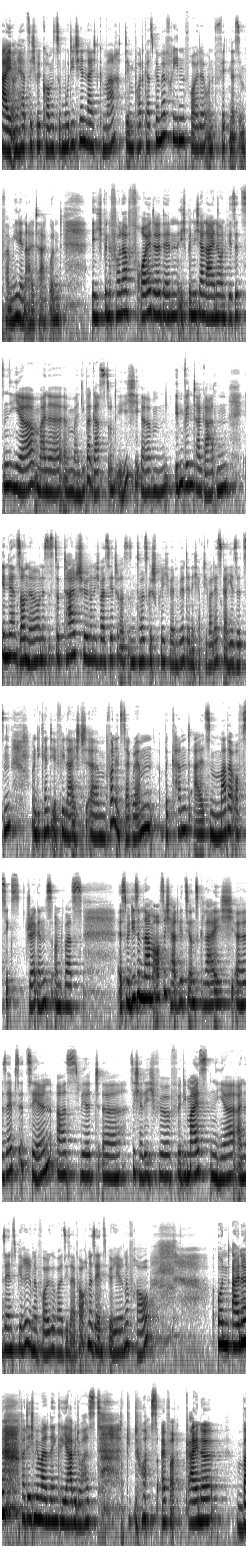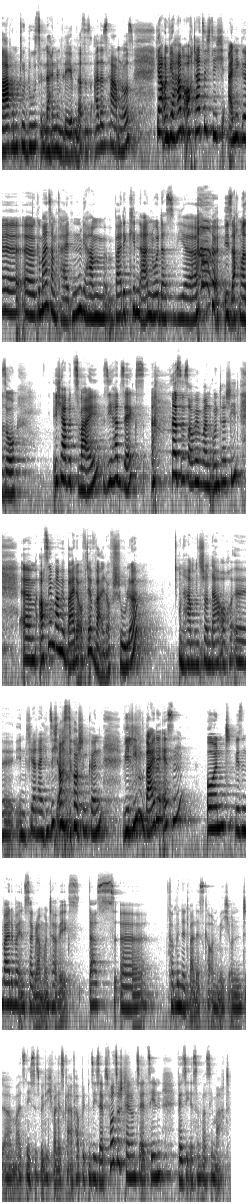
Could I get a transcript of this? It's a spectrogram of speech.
Hi und herzlich willkommen zu Muditieren leicht gemacht, dem Podcast für mehr Frieden, Freude und Fitness im Familienalltag. Und ich bin voller Freude, denn ich bin nicht alleine und wir sitzen hier, meine, äh, mein lieber Gast und ich, ähm, im Wintergarten in der Sonne und es ist total schön und ich weiß jetzt schon, dass es ein tolles Gespräch werden wird, denn ich habe die Valeska hier sitzen und die kennt ihr vielleicht ähm, von Instagram, bekannt als Mother of Six Dragons und was es mit diesem Namen auf sich hat, wird sie uns gleich äh, selbst erzählen. Es wird äh, sicherlich für, für die meisten hier eine sehr inspirierende Folge, weil sie ist einfach auch eine sehr inspirierende Frau. Und eine, bei der ich mir mal denke, ja, wie du hast, du, du hast einfach keine wahren To-Dos in deinem Leben. Das ist alles harmlos. Ja, und wir haben auch tatsächlich einige äh, Gemeinsamkeiten. Wir haben beide Kinder, nur dass wir, ich sag mal so, ich habe zwei, sie hat sechs. Das ist auf jeden Fall ein Unterschied. Ähm, außerdem waren wir beide auf der Waldorfschule und haben uns schon da auch äh, in vielerlei Hinsicht austauschen können. Wir lieben beide Essen und wir sind beide bei Instagram unterwegs. Das äh, verbindet Valeska und mich. Und ähm, als nächstes würde ich Valeska einfach bitten, sich selbst vorzustellen und zu erzählen, wer sie ist und was sie macht.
